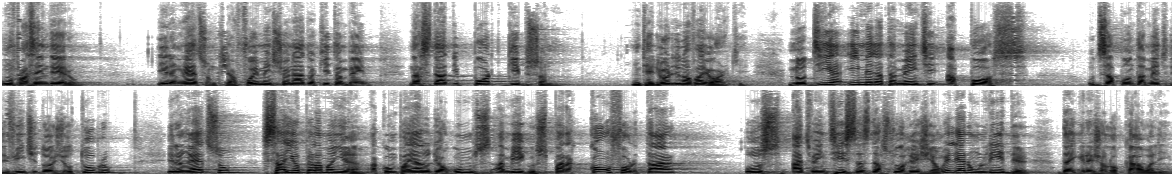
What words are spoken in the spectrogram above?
um fazendeiro, Iran Edson, que já foi mencionado aqui também, na cidade de Port Gibson, interior de Nova York, no dia imediatamente após o desapontamento de 22 de outubro, Irã Edson saiu pela manhã, acompanhado de alguns amigos, para confortar os adventistas da sua região. Ele era um líder da igreja local ali,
